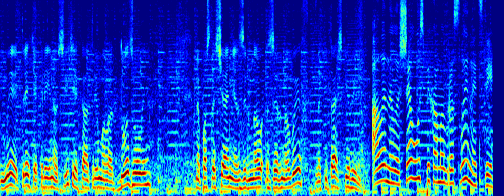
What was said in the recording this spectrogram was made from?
Ми третя країна в світі, яка отримала дозволи на постачання зерно- зернових на китайський ринок. Але не лише успіхами в рослинництві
